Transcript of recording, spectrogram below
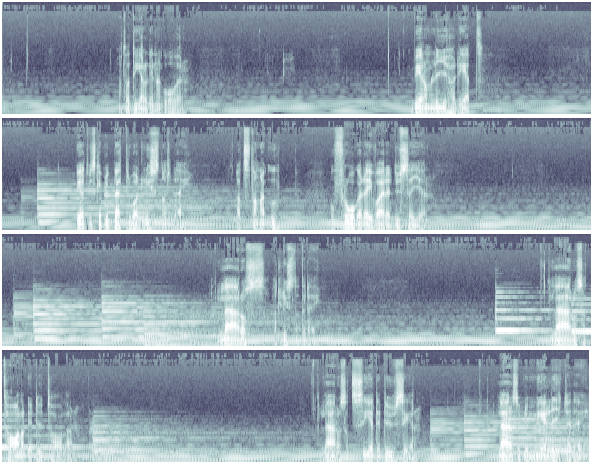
att ta del av dina gåvor. Ber om lyhördhet. Ber att vi ska bli bättre på att lyssna till dig. Att stanna upp och fråga dig vad är det du säger. Lär oss att lyssna till dig. Lär oss att tala det du talar. Lär oss att se det du ser. Lär oss att bli mer lika dig.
